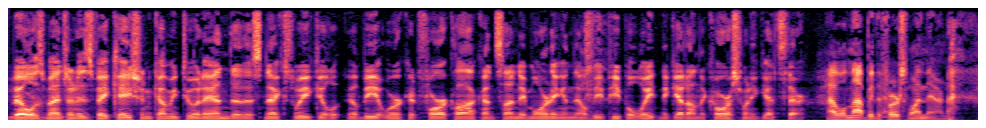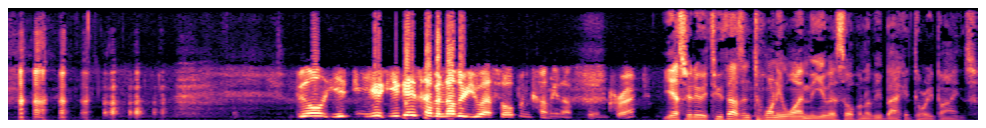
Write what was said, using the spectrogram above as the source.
Bill has mentioned his vacation coming to an end uh, this next week. He'll, he'll be at work at 4 o'clock on Sunday morning, and there'll be people waiting to get on the course when he gets there. I will not be the first one there. No. Bill, you, you, you guys have another U.S. Open coming up soon, correct? yes, we do. 2021, the U.S. Open will be back at Torrey Pines.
